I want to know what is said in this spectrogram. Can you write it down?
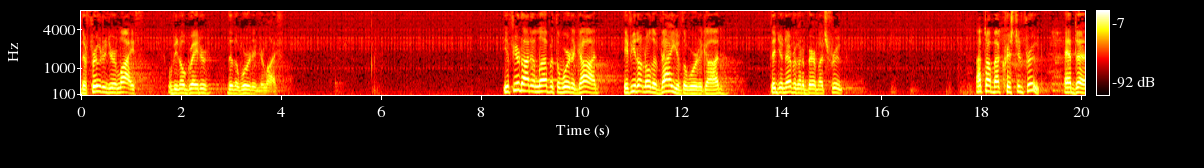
the fruit in your life will be no greater than the Word in your life. If you're not in love with the Word of God, if you don't know the value of the Word of God, then you're never going to bear much fruit. I'm talking about Christian fruit. And uh,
